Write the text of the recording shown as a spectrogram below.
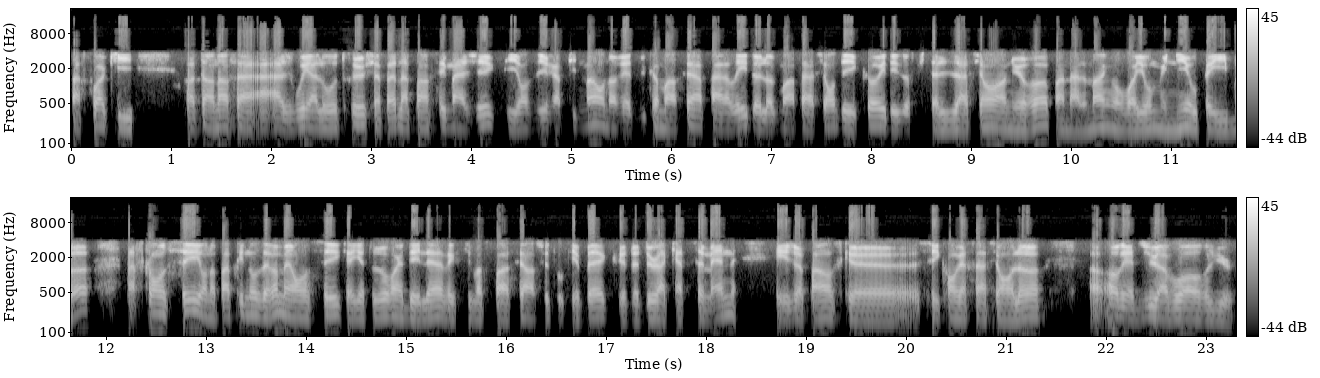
parfois qui a tendance à, jouer à l'autruche, à faire de la pensée magique, puis on dit rapidement, on aurait dû commencer à parler de l'augmentation des cas et des hospitalisations en Europe, en Allemagne, au Royaume-Uni, aux Pays-Bas, parce qu'on le sait, on n'a pas pris nos erreurs, mais on sait qu'il y a toujours un délai avec ce qui va se passer ensuite au Québec de deux à quatre semaines, et je pense que ces conversations-là euh, auraient dû avoir lieu.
